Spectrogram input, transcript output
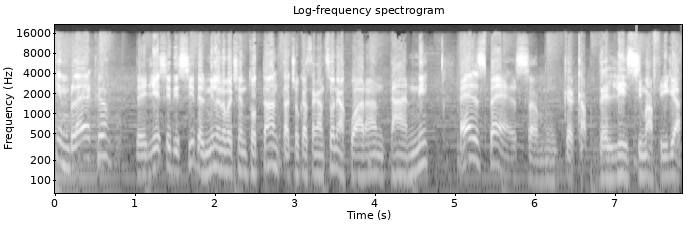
Back in Black degli ACDC del 1980, c'ho questa canzone a 40 anni. Hells Bells, mm, che bellissima figa,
